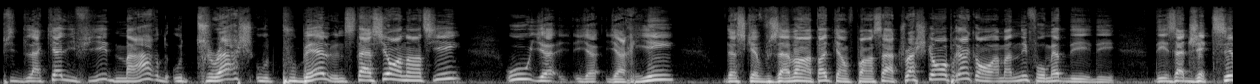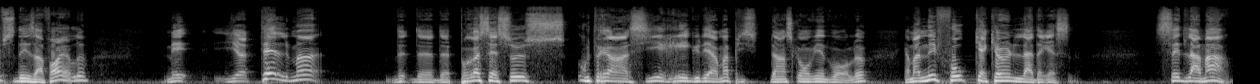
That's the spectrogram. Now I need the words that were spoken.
puis de la qualifier de marde ou de trash ou de poubelle, une station en entier où il n'y a, y a- y a rien de ce que vous avez en tête quand vous pensez à trash. Je comprends qu'à un moment donné, il faut mettre des, des- adjectifs sur des affaires, là. mais il y a tellement de, de- processus outranciers régulièrement, puis dans ce qu'on vient de voir là, à un moment donné, il faut que quelqu'un l'adresse. C'est de la marde.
